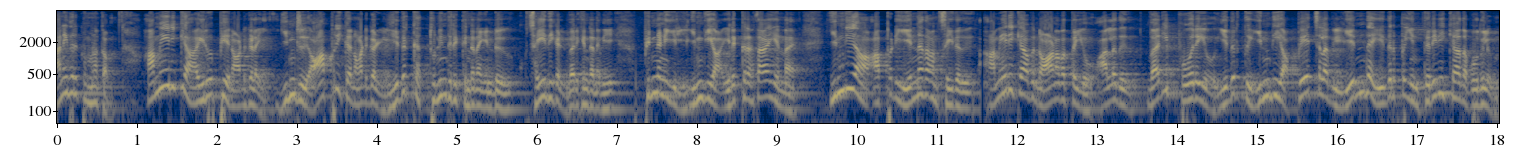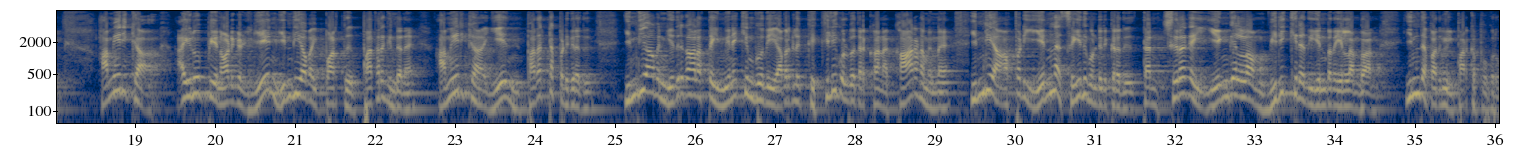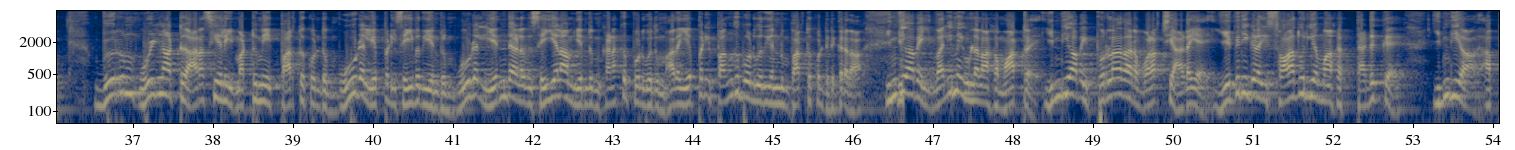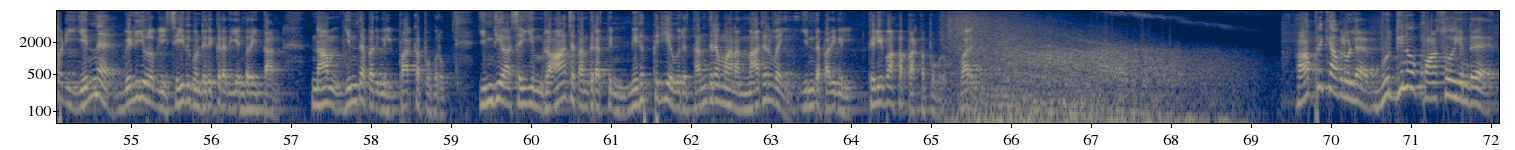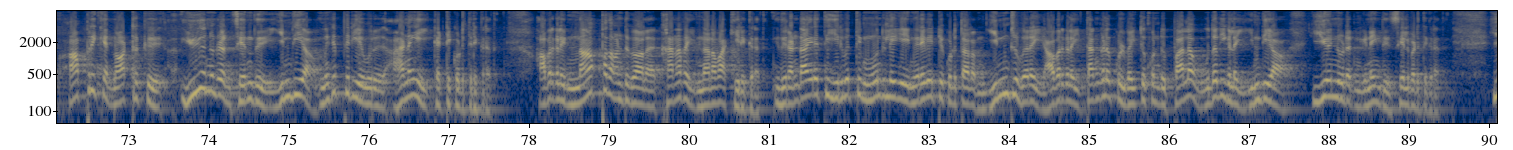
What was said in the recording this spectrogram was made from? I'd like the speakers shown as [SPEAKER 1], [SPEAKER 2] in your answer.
[SPEAKER 1] அனைவருக்கும் வணக்கம். அமெரிக்க ஐரோப்பிய நாடுகளை இன்று ஆப்பிரிக்க நாடுகள் எதிர்க்க துணிந்திருக்கின்றன என்று செய்திகள் வருகின்றனவே. பின்னணியில் இந்தியா இருக்கிறதா என்ன? இந்தியா அப்படி என்னதான் செய்தது? அமெரிக்காவின் ஆணவத்தையோ அல்லது வரி போரையோ எதிர்த்து இந்தியா பேச்சளவில் எந்த எதிர்ப்பையும் தெரிவிக்காத போதிலும் அமெரிக்கா ஐரோப்பிய நாடுகள் ஏன் இந்தியாவை பார்த்து பதறுகின்றன? அமெரிக்கா ஏன் பதட்டப்படுகிறது? இந்தியாவின் எதிர்காலத்தை நினைக்கும் போதே அவர்களுக்கு கிளி கொள்வதற்கான காரணம் என்ன? இந்தியா அப்படி என்ன செய்து கொண்டிருக்கிறது? தன் சிறகை எங்கெல்லாம் விரிக்கிறது என்பதையெல்லாம் தான் இந்த பதவியில் பார்க்க போகிறோம். வெறும் உள்நாட்டு அரசியலை மட்டுமே பார்த்து கொண்டும் ஊழல் எப்படி செய்வது என்றும் ஊழல் எந்த அளவு செய்யலாம் என்றும் கணக்கு போடுவதும் அதை எப்படி பங்கு போடுவது என்றும் பார்த்து கொண்டிருக்கிறதா? இந்தியாவை வலிமை உள்ளதாக மாற்ற இந்தியாவை பொருளாதார வளர்ச்சி அடைய எதிரிகளை சாதுரியமாக தடுக்க இந்தியா அப்படி என்ன வெளியுறவில் செய்து கொண்டிருக்கிறது என்பதைத்தான் நாம் இந்த பதிவில் பார்க்க போகிறோம். இந்தியா செய்யும் ராஜதந்திரத்தின் மிகப்பெரிய ஒரு தந்திரமான நகர்வை இந்த பதிவில் தெளிவாக பார்க்க போகிறோம். வாருங்கள். ஆப்பிரிக்காவில் உள்ள புர்கினோ பாசோ என்ற ஆப்பிரிக்க நாட்டிற்கு யுஎனுடன் சேர்ந்து இந்தியா மிகப்பெரிய ஒரு அணையை கட்டி கொடுத்திருக்கிறது. அவர்களின் நாற்பது ஆண்டு கால கனவை நனவாக்கி இருக்கிறது இது ரெண்டாயிரத்தி இருபத்தி மூன்றிலேயே நிறைவேற்றி கொடுத்தாலும் இன்று வரை அவர்களை தங்களுக்குள் வைத்துக்கொண்டு பல உதவிகளை இந்தியா யுஎனுடன் இணைந்து செயல்படுத்துகிறது.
